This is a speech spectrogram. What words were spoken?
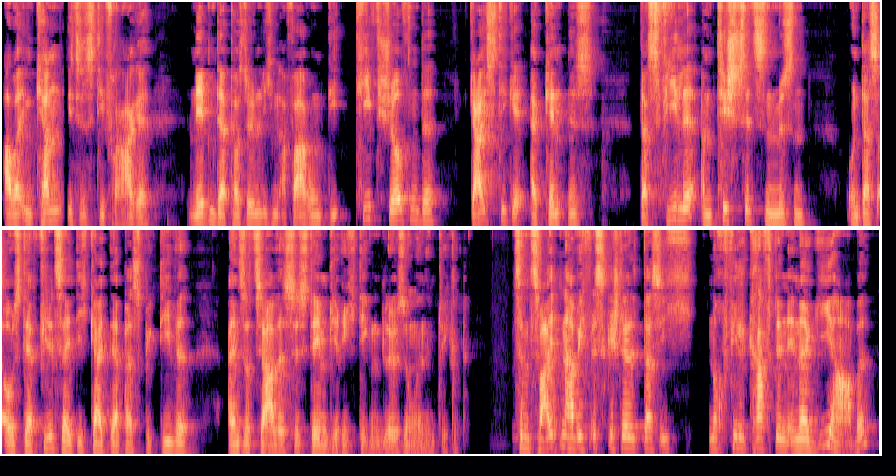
Aber im Kern ist es die Frage, neben der persönlichen Erfahrung, die tiefschürfende geistige Erkenntnis, dass viele am Tisch sitzen müssen und dass aus der Vielseitigkeit der Perspektive ein soziales System die richtigen Lösungen entwickelt. Zum Zweiten habe ich festgestellt, dass ich noch viel Kraft und Energie habe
